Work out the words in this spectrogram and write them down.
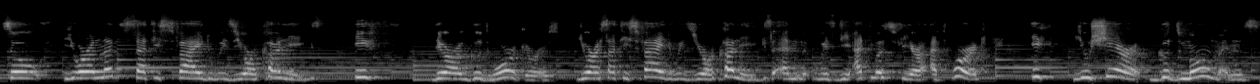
So you are not satisfied with your colleagues if they are good workers. You are satisfied with your colleagues and with the atmosphere at work if you share good moments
